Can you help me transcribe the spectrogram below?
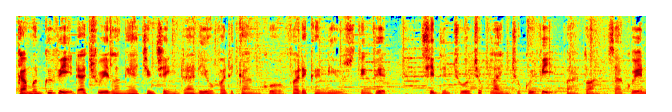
Cảm ơn quý vị đã chú ý lắng nghe chương trình Radio Vatican của Vatican News tiếng Việt. Xin Thiên Chúa chúc lành cho quý vị và toàn gia quyến.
